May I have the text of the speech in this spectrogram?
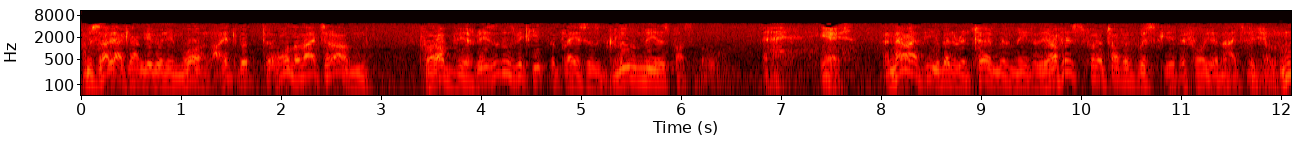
I'm sorry I can't give you any more light, but uh, all the lights are on. For obvious reasons, we keep the place as gloomy as possible. Uh, yes. And now I think you'd better return with me to the office for a tot of whiskey before your night's vigil. Hmm?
